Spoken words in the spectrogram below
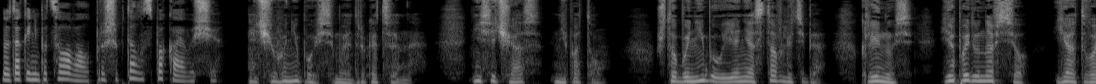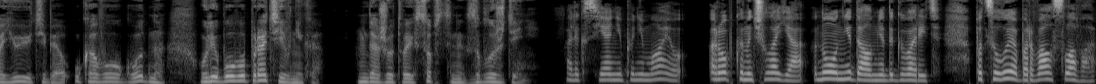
но так и не поцеловал, прошептал успокаивающе. Ничего не бойся, моя драгоценная. Ни сейчас, ни потом. Что бы ни было, я не оставлю тебя. Клянусь, я пойду на все. Я отвоюю тебя у кого угодно, у любого противника, даже у твоих собственных заблуждений. Алекс, я не понимаю. Робко начала я, но он не дал мне договорить. Поцелуй оборвал слова.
